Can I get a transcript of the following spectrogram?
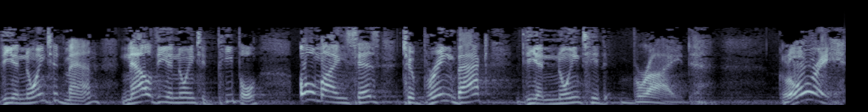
The anointed man, now the anointed people. Oh my, he says, to bring back the anointed bride. Glory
